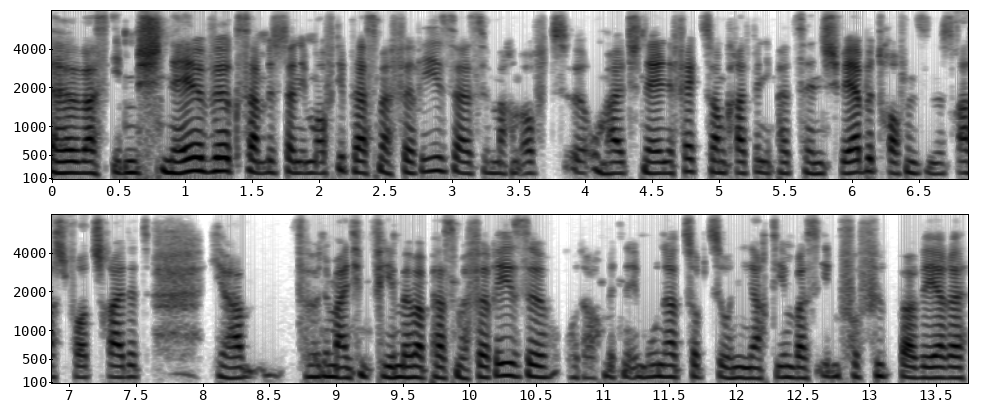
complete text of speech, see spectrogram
äh, was eben schnell wirksam ist, dann eben auf die Plasmapherese. Also wir machen oft oft, äh, um halt schnell einen Effekt zu haben, gerade wenn die Patienten schwer betroffen sind, es rasch fortschreitet, ja, würde manche empfehlen, wenn man Plasmapherese oder auch mit einer Immunadsorption, je nachdem, was eben verfügbar wäre,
